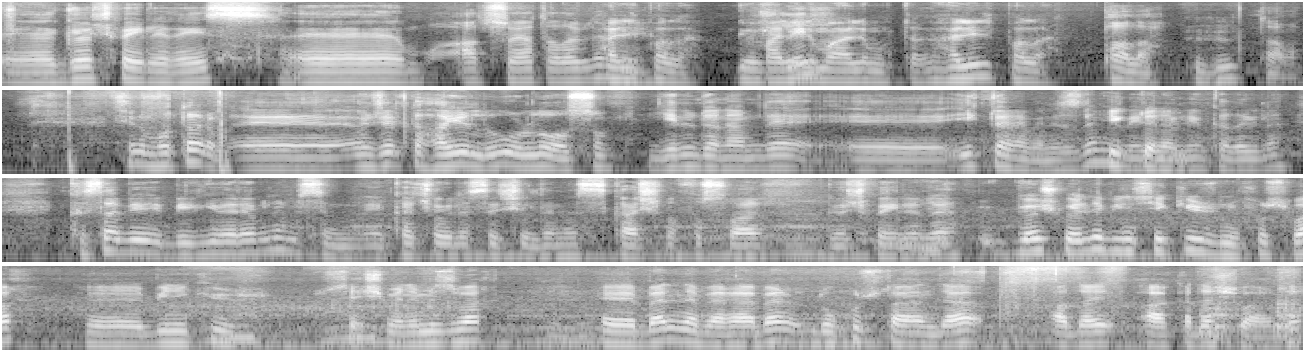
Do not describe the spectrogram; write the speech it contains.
Ee, Göçbeyli'deyiz. Ee, ad soyad alabilir Halil miyim? Pala. Göçbeli Halil? Mahalle Muhtarı. Halil Pala. Pala. Tamam. Şimdi muhtarım, ee, öncelikle hayırlı uğurlu olsun. Yeni dönemde ee, ilk döneminiz değil mi? İlk Benim dönem. bildiğim kadarıyla. Kısa bir bilgi verebilir misin? E, kaç oyla seçildiniz? Kaç nüfus var Göçbeyli'de? Göçbeli'de 1800 nüfus var. Ee, 1200 seçmenimiz var. Ee, benle beraber 9 tane daha aday arkadaş vardı.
